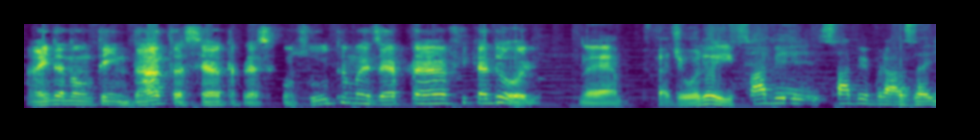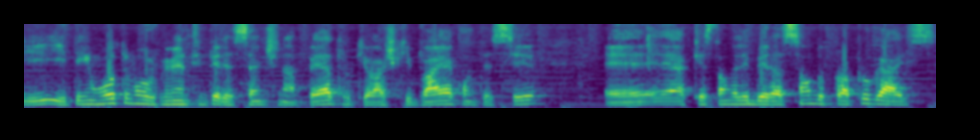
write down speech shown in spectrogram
Ainda não tem data certa para essa consulta, mas é para ficar de olho. É, Ficar de olho aí. Sabe, sabe Brasa, e, e, tem um outro movimento interessante na Petro que eu acho que vai acontecer, é, é a questão da liberação do próprio gás.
